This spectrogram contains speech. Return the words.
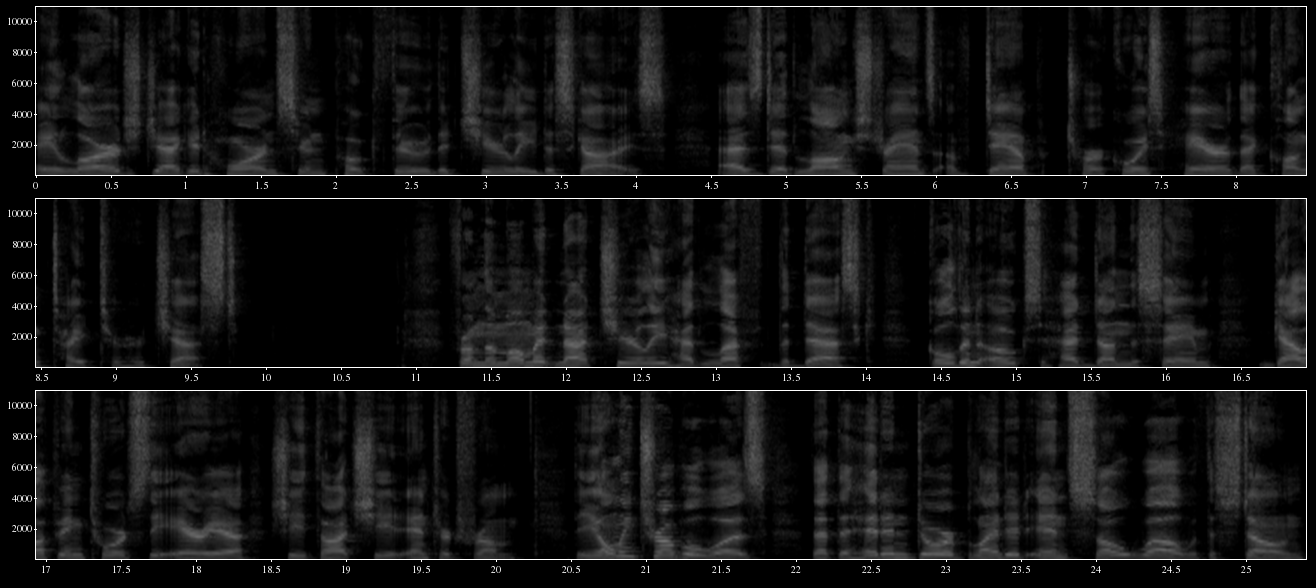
A large jagged horn soon poked through the Cheerilee disguise, as did long strands of damp turquoise hair that clung tight to her chest. From the moment Not Cheerilee had left the desk, Golden Oaks had done the same, galloping towards the area she thought she had entered from. The only trouble was that the hidden door blended in so well with the stone,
